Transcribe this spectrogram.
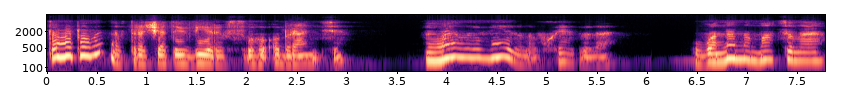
то не повинна втрачати віри в свого обранця. Мела вірила в Хедвела. Вона намацала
